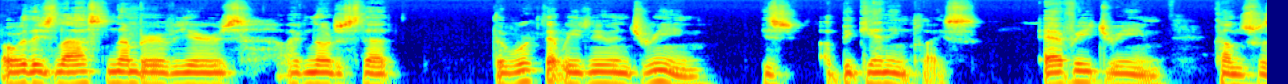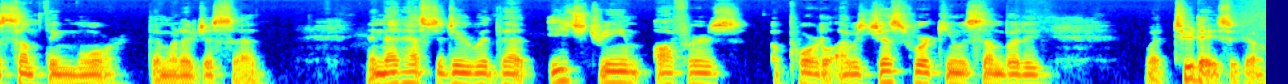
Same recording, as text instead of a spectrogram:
Over these last number of years, I've noticed that the work that we do in dream is a beginning place. Every dream comes with something more than what I've just said. And that has to do with that each dream offers a portal. I was just working with somebody, what, two days ago.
